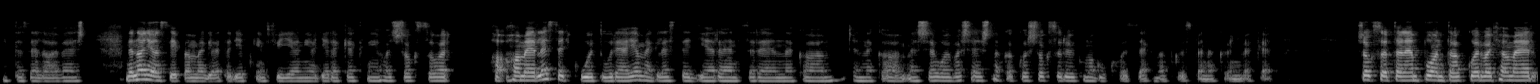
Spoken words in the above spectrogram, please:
itt az elalvást. De nagyon szépen meg lehet egyébként figyelni a gyerekeknél, hogy sokszor, ha, ha már lesz egy kultúrája, meg lesz egy ilyen rendszere ennek a, ennek a meseolvasásnak, akkor sokszor ők maguk hozzák napközben a könyveket sokszor talán pont akkor, vagy ha már,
